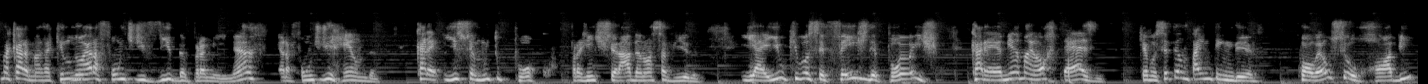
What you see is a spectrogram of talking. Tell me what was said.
Mas, cara, mas aquilo não era fonte de vida para mim, né? Era fonte de renda. Cara, isso é muito pouco pra gente tirar da nossa vida. E aí, o que você fez depois, cara, é a minha maior tese, que é você tentar entender qual é o seu hobby,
